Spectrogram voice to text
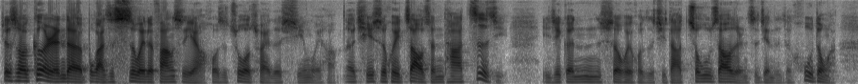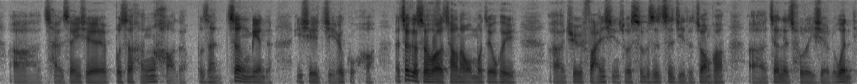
就是说个人的不管是思维的方式也好，或是做出来的行为哈，那其实会造成他自己以及跟社会或者其他周遭人之间的这个互动啊啊，产生一些不是很好的、不是很正面的一些结果哈。那这个时候常常我们就会啊去反省说，是不是自己的状况啊真的出了一些问题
